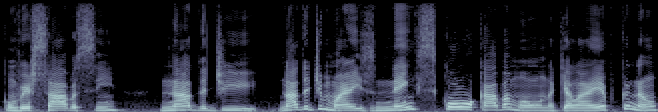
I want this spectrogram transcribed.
conversavam assim, nada de nada demais, nem se colocava a mão naquela época não.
